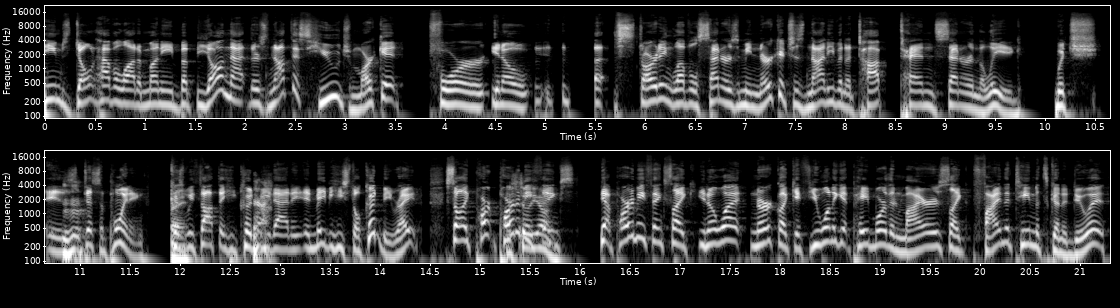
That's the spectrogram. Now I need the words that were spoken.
Teams don't have a lot of money, but beyond that, there's not this huge market for, you know, uh, starting level centers. I mean, Nurkic is not even a top 10 center in the league, which is Mhm. disappointing because Right. we thought that he could Yeah. be that, and maybe he still could be, right? So, like, part, part He's of me young. thinks, yeah, part of me thinks, like, you know what, Nurk, like, if you want to get paid more than Meyers, like, find the team that's going to do it.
